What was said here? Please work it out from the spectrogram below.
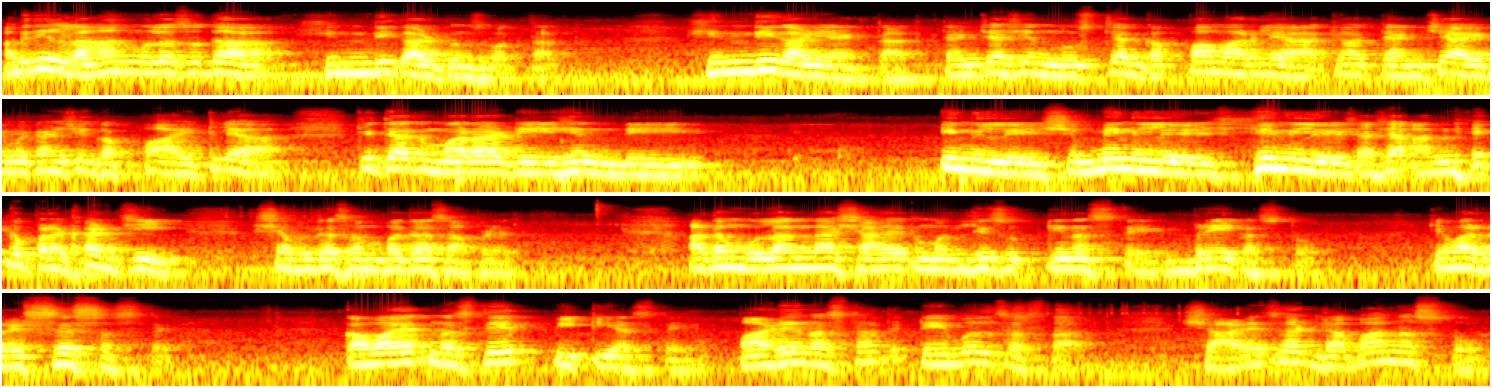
अगदी लहान मुलंसुद्धा हिंदी कार्टून्स बघतात. हिंदी गाणी ऐकतात. त्यांच्याशी नुसत्या गप्पा मारल्या किंवा त्यांच्या एकमेकांशी गप्पा ऐकल्या की त्यात Marathi Hindi English Minglish Hinglish अशा अनेक प्रकारची शब्दसंपदा सापडेल. आता मुलांना शाळेत मधली सुट्टी नसते ब्रेक असतो किंवा रेसेस असते. कवायत नसते पी टी असते. पाढे नसतात टेबल्स असतात. शाळेचा डबा नसतो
